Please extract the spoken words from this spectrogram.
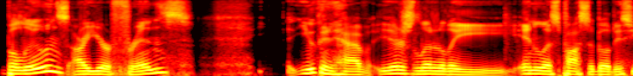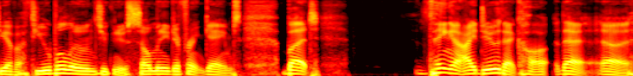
balloons are your friends. You can have there's literally endless possibilities. You have a few balloons, you can do so many different games. But the thing I do that that uh,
